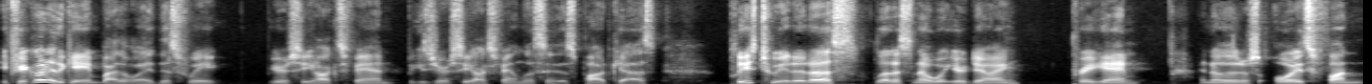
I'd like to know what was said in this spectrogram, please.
if you're going to the game, by the way, this week, you're a Seahawks fan because you're a Seahawks fan listening to this podcast, please tweet at us. Let us know what you're doing pregame. I know there's always fun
